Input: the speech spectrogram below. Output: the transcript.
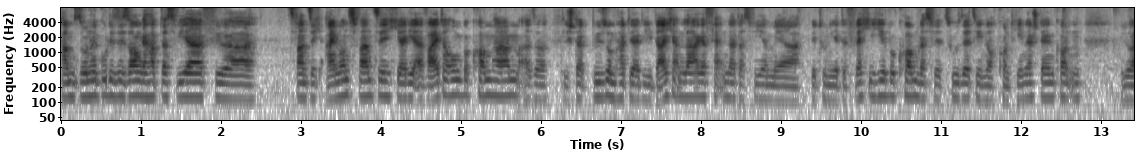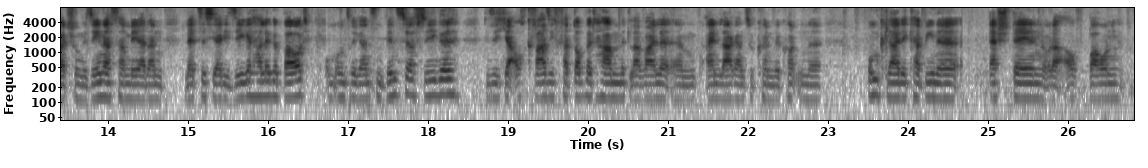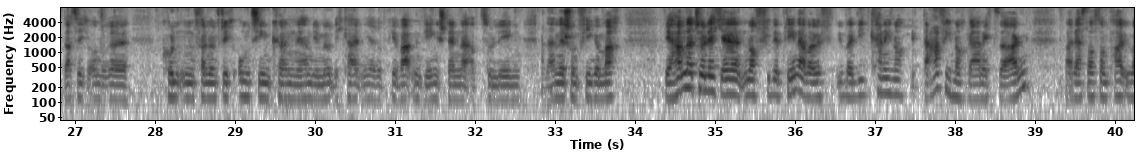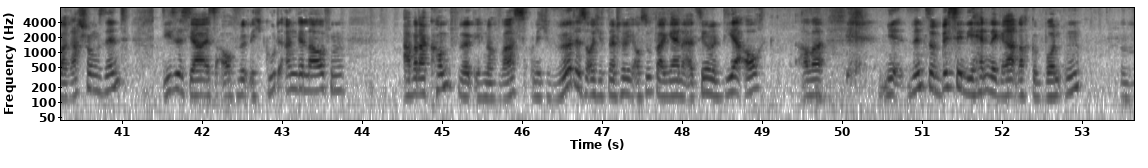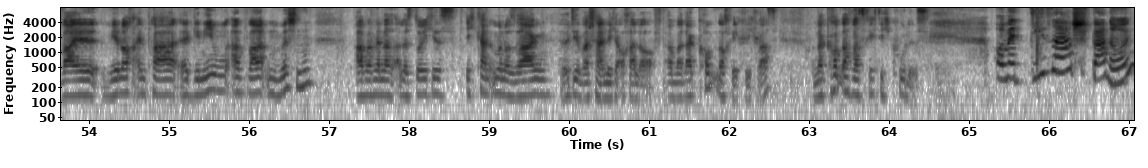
haben so eine gute Saison gehabt, dass wir für 2021 ja die Erweiterung bekommen haben. Also die Stadt Büsum hat ja die Deichanlage verändert, dass wir mehr betonierte Fläche hier bekommen, dass wir zusätzlich noch Container stellen konnten. Wie du halt schon gesehen hast, haben wir ja dann letztes Jahr die Segelhalle gebaut, um unsere ganzen Windsurf-Segel, die sich ja auch quasi verdoppelt haben, mittlerweile ähm, einlagern zu können. Wir konnten eine Umkleidekabine erstellen oder aufbauen, dass sich unsere Kunden vernünftig umziehen können. Wir haben die Möglichkeiten, ihre privaten Gegenstände abzulegen. Da haben wir schon viel gemacht. Wir haben natürlich äh, noch viele Pläne, aber über die kann ich noch, darf ich noch gar nichts sagen, weil das noch so ein paar Überraschungen sind. Dieses Jahr ist auch wirklich gut angelaufen, aber da kommt wirklich noch was und ich würde es euch jetzt natürlich auch super gerne erzählen und dir auch, aber mir sind so ein bisschen die Hände gerade noch gebunden, weil wir noch ein paar äh, Genehmigungen abwarten müssen. Aber wenn das alles durch ist, ich kann immer nur sagen, hört ihr wahrscheinlich auch alle oft, aber da kommt noch richtig was. Und da kommt noch was richtig Cooles. Und mit dieser Spannung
